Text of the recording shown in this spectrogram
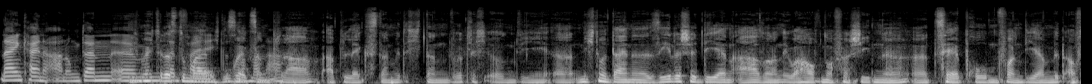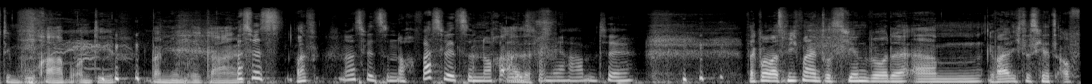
Nein, keine Ahnung. Dann ähm, Ich möchte, dass du mal ein Buchexemplar ableckst, damit ich dann wirklich irgendwie äh, nicht nur deine seelische DNA, sondern überhaupt noch verschiedene äh, Zählproben von dir mit auf dem Buch habe und die bei mir im Regal. Was willst, was? was willst du noch? Was willst du noch alles, alles von mir haben, Till? Sag mal, was mich mal interessieren würde, ähm, weil ich das jetzt auf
